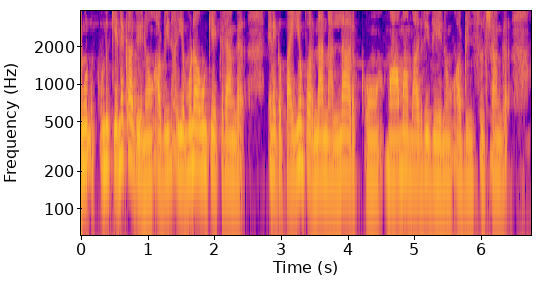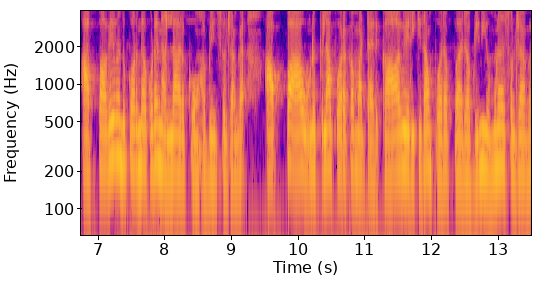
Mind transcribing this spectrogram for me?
உனக்கு உனக்கு என்னக்கா வேணும்? அப்படின்னு யமுனாவும் கேட்குறாங்க எனக்கு பையன் பிறந்தா நல்லாயிருக்கும் மாமா மாதிரி வேணும் அப்படின்னு சொல்கிறாங்க அப்பாவே வந்து பிறந்தா கூட நல்லாயிருக்கும் அப்படின்னு சொல்கிறாங்க அப்பா உனக்கெல்லாம் பிறக்க மாட்டார் காவேரிக்கு தான் பிறப்பார் அப்படின்னு யமுனா சொல்கிறாங்க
